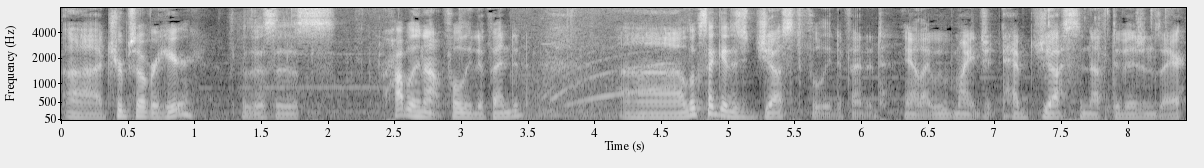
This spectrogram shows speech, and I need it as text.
uh, troops over here, because this is probably not fully defended. Uh, looks like it is just fully defended. Yeah, like we might have just enough divisions there.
